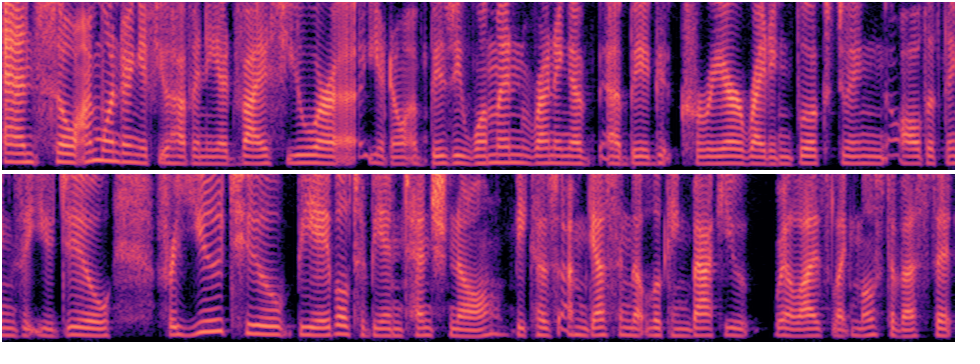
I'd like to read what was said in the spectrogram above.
And so I'm wondering if you have any advice. You are, a, you know, a busy woman running a, a big career, writing books, doing all the things that you do. For you to be able to be intentional, because I'm guessing that looking back, you realize, like most of us, that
